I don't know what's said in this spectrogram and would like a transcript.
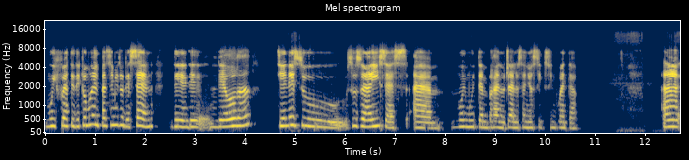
muy fuerte de cómo el pensamiento de Zen de, de, de ahora tiene su, sus raíces um, muy, muy temprano, ya en los años 50. Uh,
